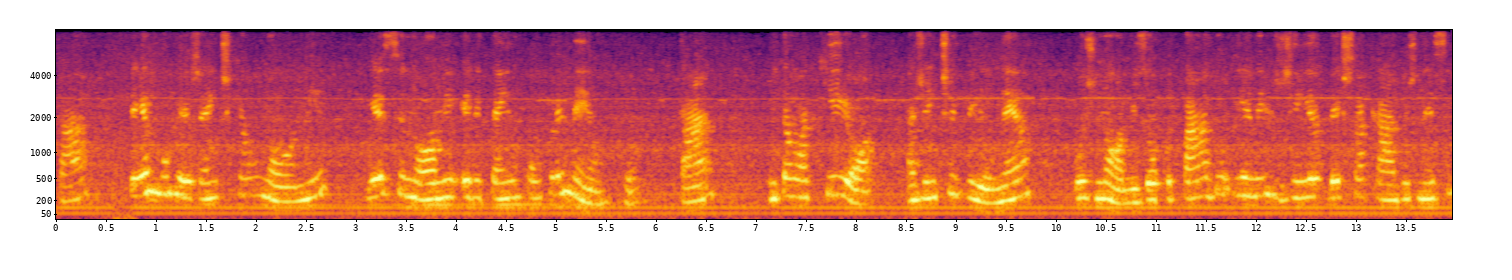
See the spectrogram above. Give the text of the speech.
tá? Termo regente que é um nome, e esse nome ele tem um complemento, tá? Então aqui, ó, a gente viu, né, os nomes ocupado e energia destacados nesse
